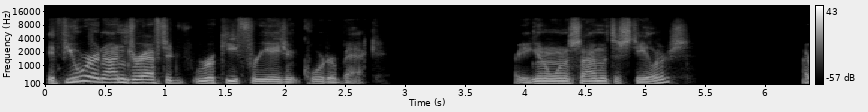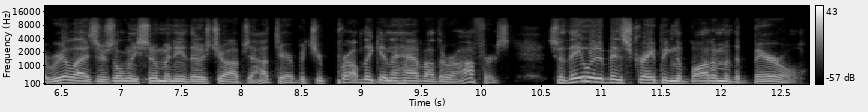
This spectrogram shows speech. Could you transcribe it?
if you were an undrafted rookie free agent quarterback, are you going to want to sign with the Steelers? I realize there's only so many of those jobs out there, but you're probably going to have other offers. So they would have been scraping the bottom of the barrel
